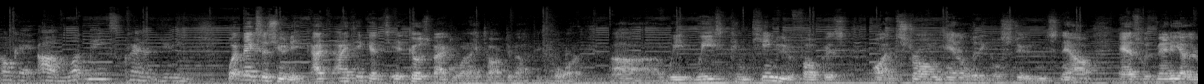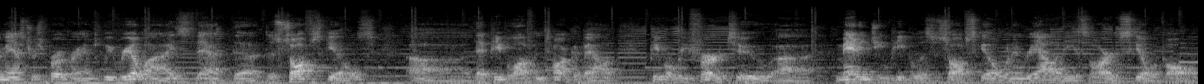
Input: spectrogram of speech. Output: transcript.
Okay, um, what makes Krannert unique? What makes us unique? I, I think it goes back to what I talked about before. Uh, we, we continue to focus on strong analytical students. Now, as with many other master's programs, we realize that the, the soft skills uh, that people often talk about, people refer to uh, managing people as a soft skill when in reality it's the hardest skill of all.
